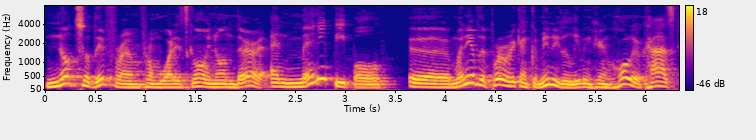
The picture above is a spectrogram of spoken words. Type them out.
not so different from what is going on there. And many people, uh, many of the Puerto Rican community living here in Holyoke has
